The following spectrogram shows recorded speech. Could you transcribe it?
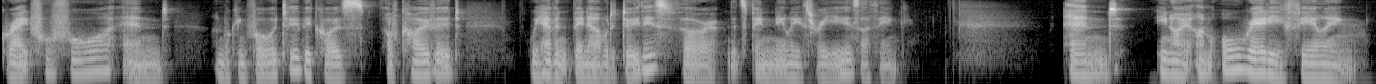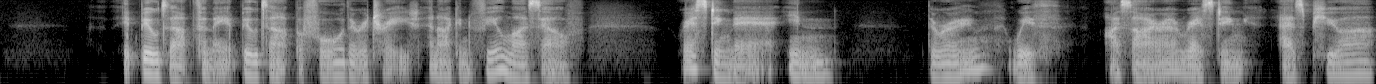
grateful for and I'm looking forward to because of COVID. We haven't been able to do this for, it's been nearly three years, I think. And, you know, I'm already feeling it builds up for me. It builds up before the retreat, and I can feel myself resting there in the room with Isira resting as pure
